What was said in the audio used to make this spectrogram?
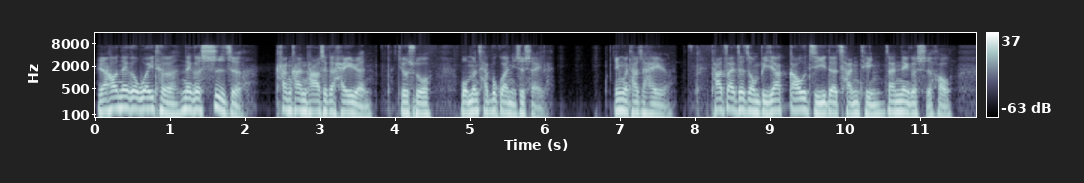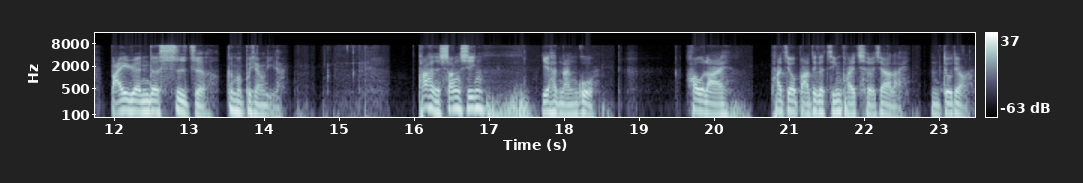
然后那个 waiter 那个侍者看看他是个黑人，就说：“我们才不管你是谁嘞，因为他是黑人。他在这种比较高级的餐厅，在那个时候，白人的侍者根本不想理他。他很伤心。”也很难过。后来他就把这个金牌扯下来，嗯，丢掉了。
